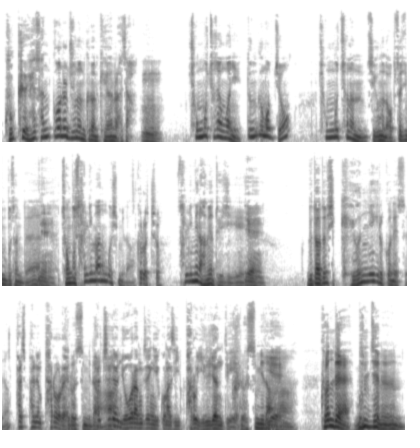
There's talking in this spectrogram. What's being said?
국회 해산권을 주는 그런 개헌을 하자. 음. 총무처 장관이 뜬금없죠. 총무처는 지금은 없어진 부서인데 네. 정부 살림하는 곳입니다. 그렇죠. 살림이나 하면 되지. 예. 느닷없이 개헌 얘기를 꺼냈어요. 88년 8월에 그렇습니다. 87년 6월 항쟁이 있고 나서 이- 바로 1년 뒤에 그렇습니다. 예. 그런데 문제는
